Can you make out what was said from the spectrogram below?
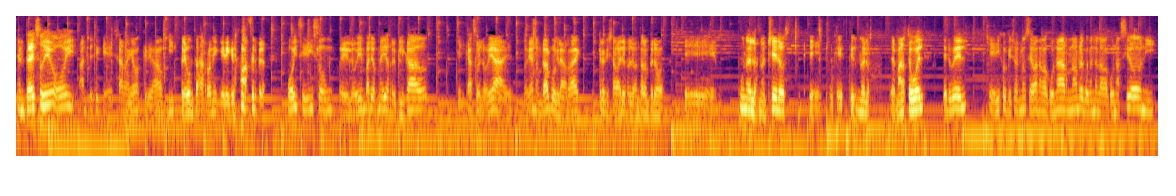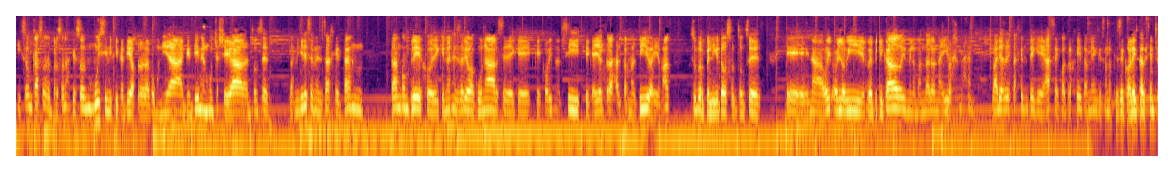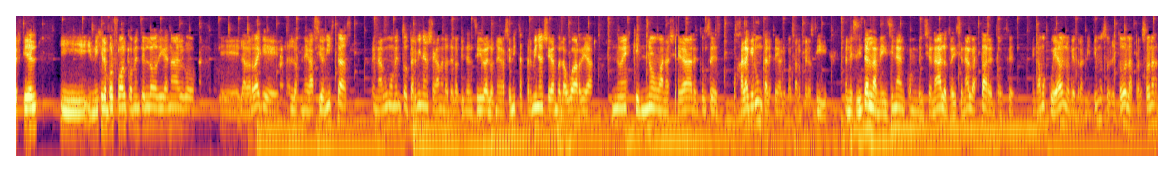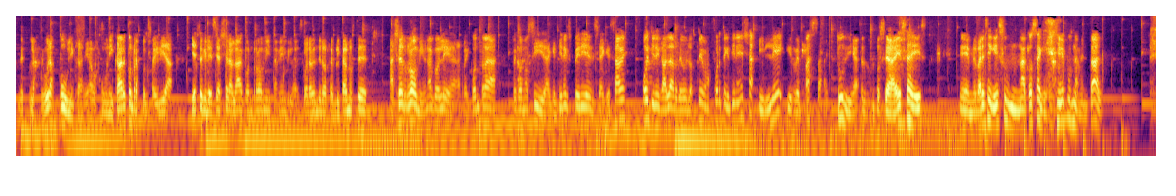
entre eso digo, hoy, antes de que ya arranquemos, que le hagamos mil preguntas a Romy que le queremos hacer, pero hoy se hizo, un, eh, lo vi en varios medios replicados, el caso lo voy a, lo voy a nombrar porque la verdad creo que ya varios lo levantaron, pero eh, uno de los nocheros, eh, creo que este, uno de los hermanos Tehuel, Teruel, eh, dijo que ellos no se van a vacunar, no recomiendan la vacunación y, y son casos de personas que son muy significativas para la comunidad, que tienen mucha llegada, entonces transmitir ese mensaje tan tan complejo de que no es necesario vacunarse, de que, COVID no existe, que hay otras alternativas y demás, es súper peligroso. Entonces, eh, nada, hoy, hoy lo vi replicado y me lo mandaron ahí varios de esta gente que hace 4G también, que son los que se conectan siempre fiel, y, y me dijeron, por favor, coméntenlo, digan algo. Eh, la verdad que los negacionistas en algún momento terminan llegando la terapia intensiva, los negacionistas terminan llegando a la guardia, no es que no van a llegar, entonces ojalá que nunca les tenga que pasar, pero sí, lo necesitan la medicina convencional o tradicional va a estar, entonces tengamos cuidado en lo que transmitimos, sobre todo las personas, las figuras públicas, digamos, comunicar con responsabilidad. Y esto que le decía ayer, hablaba con Romy también, que seguramente lo replicaron ustedes. Ayer Romy, una colega recontra reconocida, que tiene experiencia, que sabe, hoy tiene que hablar de los temas fuertes que tiene ella y lee y repasa, estudia. O sea, esa es, eh, me parece que es una cosa que es fundamental.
